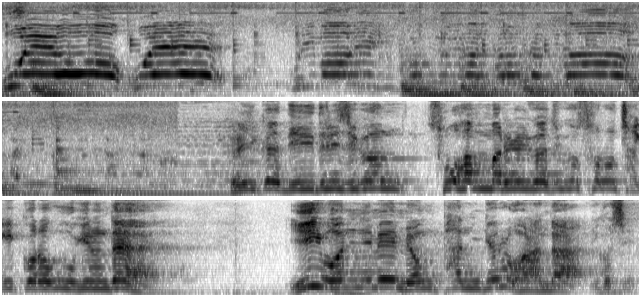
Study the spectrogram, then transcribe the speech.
호해요 호해 그러니까 니들이 지금 소 한 마리를 가지고 서로 자기 거라고 우기는데 이 원님의 명판결을 원한다 이것이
